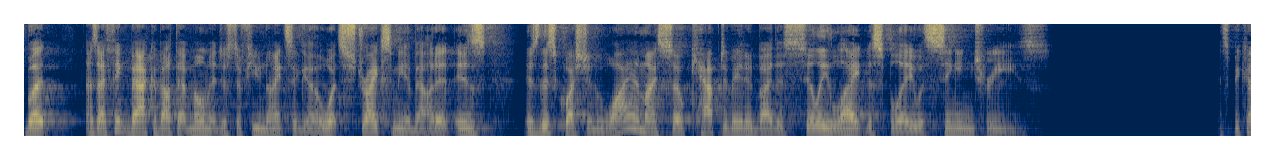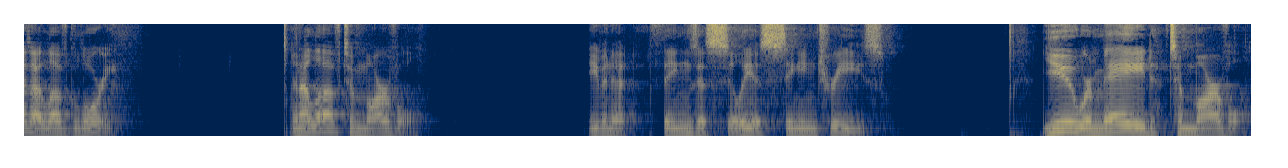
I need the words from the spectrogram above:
But as I think back about that moment just a few nights ago, what strikes me about it is is this question Why am I so captivated by this silly light display with singing trees? It's because I love glory. And I love to marvel, even at things as silly as singing trees. You were made to marvel,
